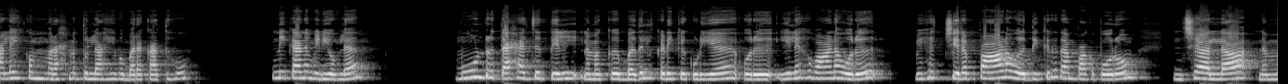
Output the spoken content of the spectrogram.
அலைக்கும் ரஹமத்துல்லாஹி வபரகாத்துஹூ. இன்னைக்கான வீடியோவில் மூன்று தஹஜத்தில் நமக்கு பதில் கிடைக்கக்கூடிய ஒரு இலகுவான ஒரு மிகச்சிறப்பான ஒரு திக்ரு தான் பார்க்க போகிறோம் இன்ஷா அல்லாஹ் நம்ம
